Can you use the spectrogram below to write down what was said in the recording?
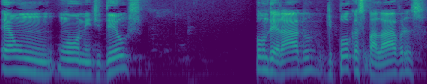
é um, um homem de Deus, ponderado, de poucas palavras,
